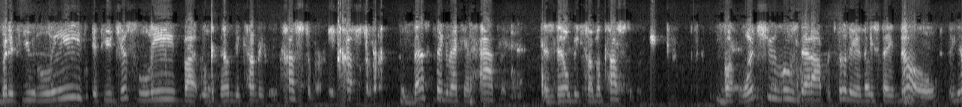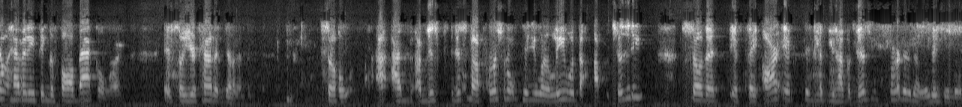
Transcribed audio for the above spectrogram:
But if you lead, if you just lead by with them becoming a customer, a customer, the best thing that can happen is they'll become a customer. But once you lose that opportunity and they say no, you don't have anything to fall back on, and so you're kind of done. So I, I'm just this is my personal opinion. You want to lead with the opportunity, so that if they are interested, you, you have a business partner that will lead you more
